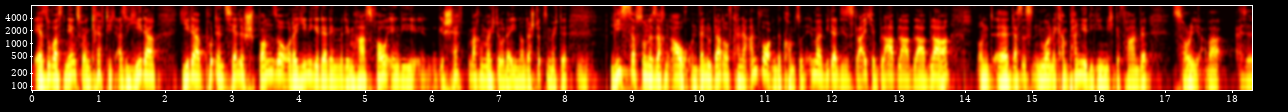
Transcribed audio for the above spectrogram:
Er sowas nirgendwo entkräftigt. Also jeder, jeder potenzielle Sponsor oder jenige, der dem, mit dem HSV irgendwie ein Geschäft machen möchte oder ihn unterstützen möchte, liest doch so eine Sachen auch. Und wenn du darauf keine Antworten bekommst und immer wieder dieses gleiche bla bla bla bla und äh, das ist nur eine Kampagne, die gegen mich gefahren wird, sorry, aber also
